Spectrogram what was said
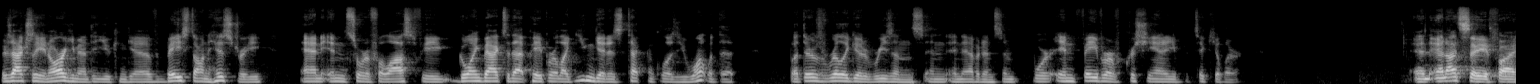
there's actually an argument that you can give based on history and in sort of philosophy going back to that paper like you can get as technical as you want with it but there's really good reasons and, and evidence and we're in favor of christianity in particular and and i'd say if i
